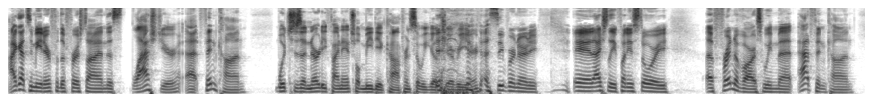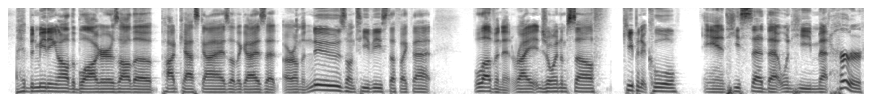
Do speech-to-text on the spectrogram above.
I got to meet her for the first time this last year at FinCon. Which is a nerdy financial media conference that we go to every year. Super nerdy. And actually, funny story a friend of ours who we met at FinCon had been meeting all the bloggers, all the podcast guys, all the guys that are on the news, on TV, stuff like that. Loving it, right? Enjoying himself, keeping it cool. And he said that when he met her,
